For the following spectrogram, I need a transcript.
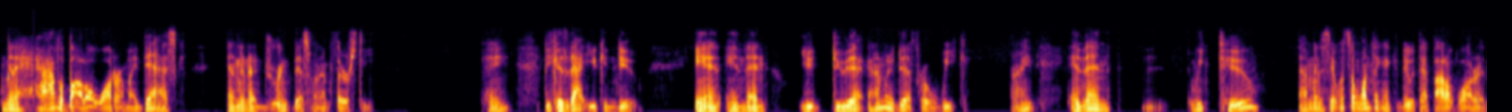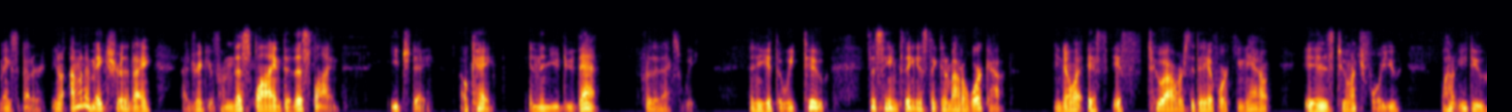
I'm going to have a bottle of water on my desk and I'm going to drink this when I'm thirsty. Okay. Because that you can do. And, and then you do that. And I'm going to do that for a week. Right. And then week two, I'm going to say, what's the one thing I can do with that bottle of water that makes it better? You know, I'm going to make sure that I, I drink it from this line to this line each day. Okay. And then you do that for the next week. Then you get the week two. It's the same thing as thinking about a workout you know what? If if two hours a day of working out is too much for you, why don't you do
